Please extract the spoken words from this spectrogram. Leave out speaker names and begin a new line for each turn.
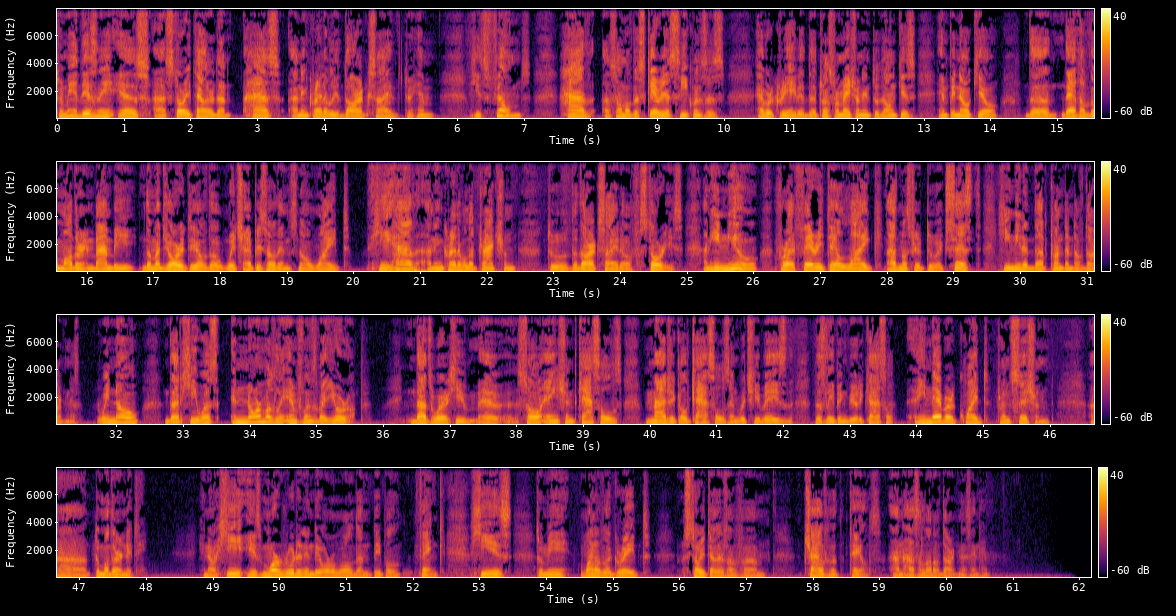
To me, Disney is a storyteller that has an incredibly dark side to him. His films have uh, some of the scariest sequences ever created. The transformation into donkeys in Pinocchio, the death of the mother in Bambi, the majority of the witch episode in Snow White. He had an incredible attraction to the dark side of stories. And he knew for a fairy tale like atmosphere to exist, he needed that content of darkness. We know that he was enormously influenced by Europe. That's where he uh, saw ancient castles, magical castles, in which he based the Sleeping Beauty castle. He never quite transitioned uh, to modernity. You know, he is more rooted in the old world than people think. He is, to me, one of the great storytellers of um, childhood tales and has a lot of darkness in him.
